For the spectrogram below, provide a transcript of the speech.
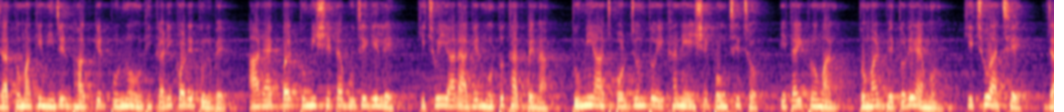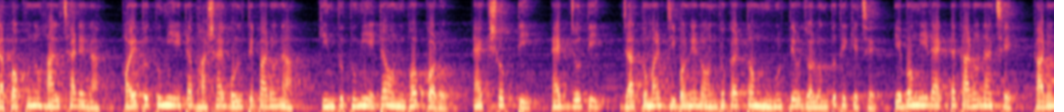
যা তোমাকে নিজের ভাগ্যের পূর্ণ অধিকারী করে তুলবে। আর একবার তুমি সেটা বুঝে গেলে, কিছুই আর আগের মতো থাকবে না। তুমি আজ পর্যন্ত এখানে এসে পৌঁছেছ, এটাই প্রমাণ, তোমার ভেতরে এমন কিছু আছে, যা কখনো হাল ছাড়ে না। হয়তো তুমি এটা ভাষায় বলতে পারো না, কিন্তু তুমি এটা অনুভব করো। এক শক্তি, এক জ্যোতি, যা তোমার জীবনের অন্ধকারতম মুহূর্তেও জ্বলন্ত থেকেছে। এবং এর একটা কারণ আছে, কারণ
